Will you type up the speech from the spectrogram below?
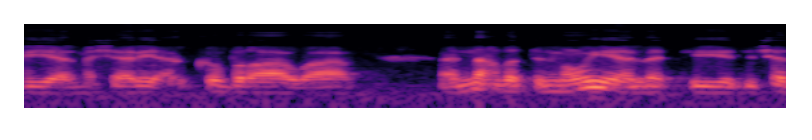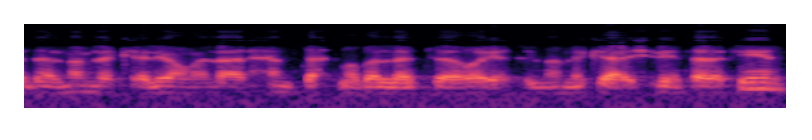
بالمشاريع الكبرى والنهضة التنمويه التي تشهدها المملكة اليوم. لله الحمد تحت مظلة رؤية المملكة 2030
